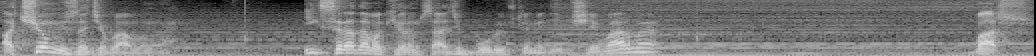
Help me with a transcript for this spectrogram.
Açıyor muyuz acaba bunu? İlk sırada bakıyorum sadece boru üfleme diye bir şey var mı? Var.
